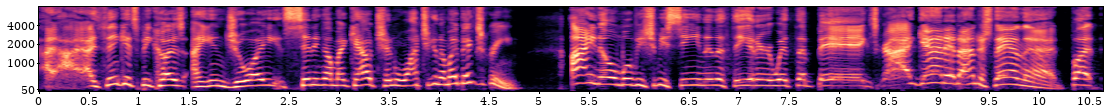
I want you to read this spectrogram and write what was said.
I, I, think it's because I enjoy sitting on my couch and watching it on my big screen. I know movies should be seen in the theater with the big screen. I get it. I understand that. But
